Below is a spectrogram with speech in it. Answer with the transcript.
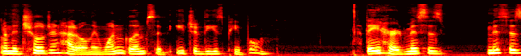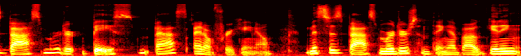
and the children had only one glimpse of each of these people. They heard Mrs. Mrs. Bass murder Bass Bass. I don't freaking know. Mrs. Bass murder something about getting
